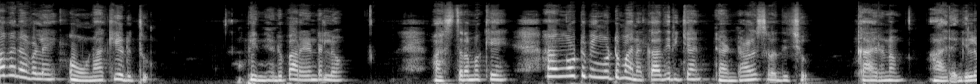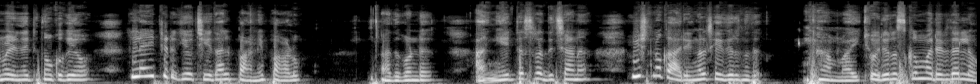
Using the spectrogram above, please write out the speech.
അവൻ അവളെ ഓണാക്കിയെടുത്തു പിന്നീട് പറയണ്ടല്ലോ വസ്ത്രമൊക്കെ അങ്ങോട്ടും ഇങ്ങോട്ടും അനക്കാതിരിക്കാൻ രണ്ടാൾ ശ്രദ്ധിച്ചു. കാരണം ആരെങ്കിലും എഴുന്നേറ്റ് നോക്കുകയോ ലൈറ്റ് ഇടുകയോ ചെയ്താൽ പണി പാളും. അതുകൊണ്ട് അങ്ങേറ്റം ശ്രദ്ധിച്ചാണ് വിഷ്ണു കാര്യങ്ങൾ ചെയ്തിരുന്നത്. അമ്മായിക്ക് ഒരു റിസ്ക്കും വരരുതല്ലോ.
